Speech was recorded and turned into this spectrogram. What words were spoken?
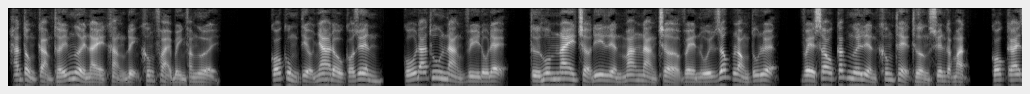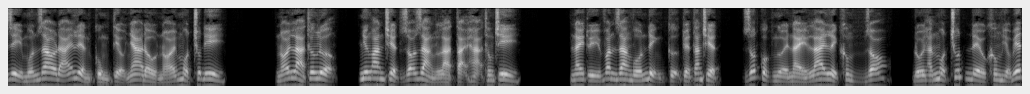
hắn tổng cảm thấy người này khẳng định không phải bình phàm người. Có cùng tiểu nha đầu có duyên, cố đã thu nàng vì đồ đệ, từ hôm nay trở đi liền mang nàng trở về núi dốc lòng tu luyện, về sau các ngươi liền không thể thường xuyên gặp mặt, có cái gì muốn giao đái liền cùng tiểu nha đầu nói một chút đi. Nói là thương lượng, nhưng An Triệt rõ ràng là tại hạ thông chi. Nay Tùy Văn Giang vốn định cự tuyệt An Triệt, rốt cuộc người này lai lịch không rõ, đối hắn một chút đều không hiểu biết,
